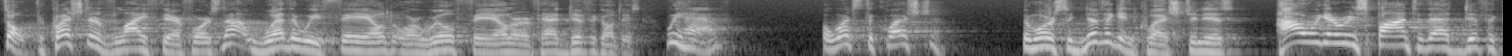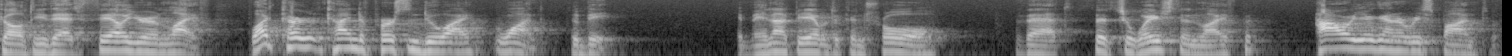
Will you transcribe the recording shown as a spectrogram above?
So, the question of life, therefore, is not whether we failed or will fail or have had difficulties. We have. But what's the question? The more significant question is how are we going to respond to that difficulty, that failure in life? What kind of person do I want to be? It may not be able to control that situation in life, but how are you going to respond to it?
